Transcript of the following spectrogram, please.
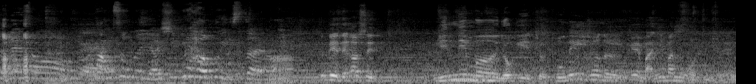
그래서 방송을 열심히 하고 있어요. 근데 내가 봤을 때 린님은 여기 저 도네이션을 꽤 많이 받는 것 같은데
